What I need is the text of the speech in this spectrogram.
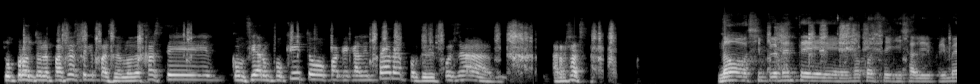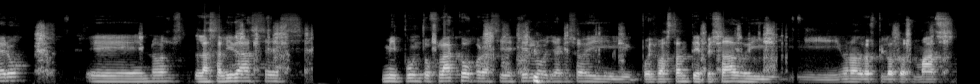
Tú pronto le pasaste, ¿qué pasa? ¿Lo dejaste confiar un poquito para que calentara? Porque después ya arrasaste. No, simplemente no conseguí salir primero. No- las salidas es mi punto flaco, por así decirlo, ya que soy pues bastante pesado y, y uno de los pilotos más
